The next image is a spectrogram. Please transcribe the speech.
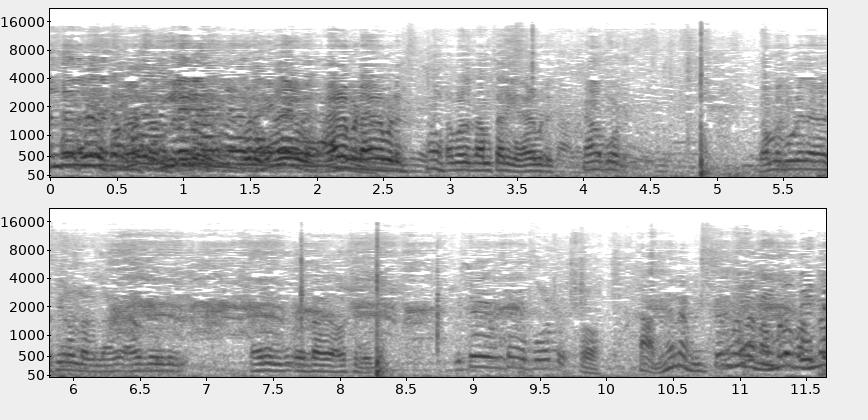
പറയുമ്പോൾ കേട്ടോ. അയാളെ വിട്, അയാളെ വിട്. നമ്മൾ സംസാരിക്കാം അയാളെ വിട് നമ്മൾ കൂടി സീനുണ്ടാവില്ല അയാൾക്ക് ഇത് ആരും ഉണ്ടാകാൻ ആവശ്യമില്ല അങ്ങനെ വിട്ടെന്നല്ല നമ്മൾ നമ്മൾ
